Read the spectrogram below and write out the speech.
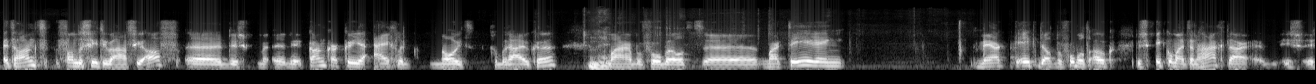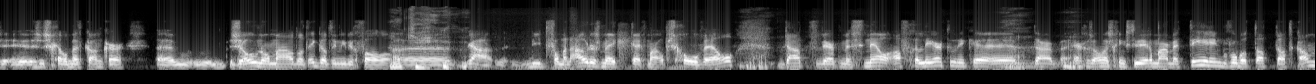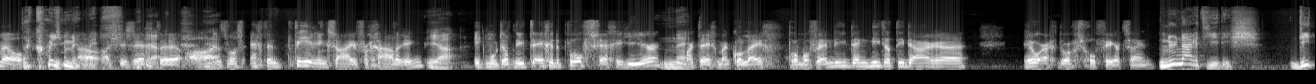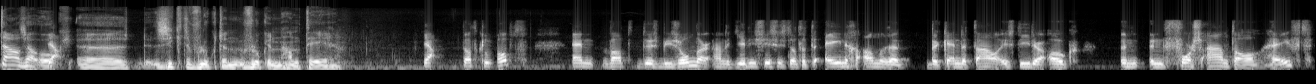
Het hangt van de situatie af. Eh, dus eh, de kanker kun je eigenlijk nooit gebruiken. Nee. Maar bijvoorbeeld eh martering merk ik dat bijvoorbeeld ook. Dus ik kom uit Den Haag, daar is, is, is een scheld met kanker eh, zo normaal dat ik dat in ieder geval eh, ja, niet van mijn ouders meekreeg, maar op school wel. Dat werd me snel afgeleerd toen ik eh, daar ergens anders ging studeren. Maar met tering bijvoorbeeld, dat, dat kan wel. Daar kon je mee Uh, weg. als je zegt, Ja. eh, oh, Ja. het was echt een teringzaaie vergadering. Ja. Ik moet dat niet tegen de prof zeggen hier, Nee. maar tegen mijn collega promovendi. Ik denk niet dat die daar eh, heel erg door geschoffeerd zijn. Nu naar het Jiddisch. Die taal zou ook eh ziektevloeken vloeken hanteren. Ja, dat klopt. En wat dus bijzonder aan het Jiddisch is, is dat het de enige andere bekende taal is die er ook een, een fors aantal heeft.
